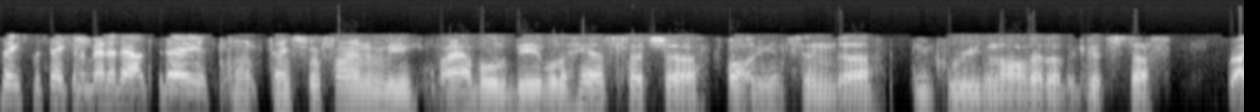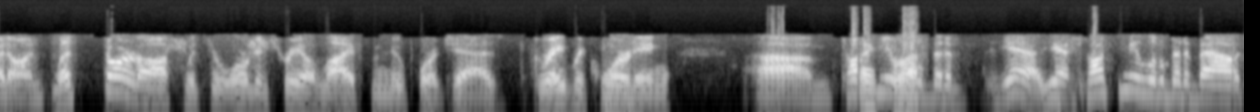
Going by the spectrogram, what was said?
thanks for taking a minute out today. Well, thanks for finding me viable to be able to have such uh audience and uh inquiries and all that other good stuff. Right on. Let's start off with your organ trio live from Newport Jazz. Great recording. Mm-hmm. Um, talk Thanks to me a, a little bit of yeah, yeah. Talk to me a little bit about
